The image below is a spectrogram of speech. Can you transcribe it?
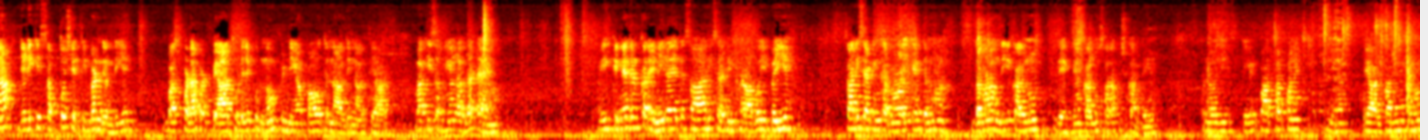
ਆ ਜਿਹੜੀ ਕਿ ਸਭ ਤੋਂ ਛੇਤੀ ਬਣ ਜਾਂਦੀ ਹੈ। ਬਸ ਫਟਾਫਟ ਪਿਆਜ਼ ਥੋੜੇ ਜਿਹੇ ਭੁੰਨੋ, ਭਿੰਡੀਆਂ ਪਾਓ ਤੇ ਨਾਲ ਦੀ ਨਾਲ ਤਿਆਰ। ਬਾਕੀ ਸਬਜ਼ੀਆਂ ਲੱਗਦਾ ਟਾਈਮ ਵੀ ਕਿੰਨੇ ਦਿਨ ਘਰੇ ਨਹੀਂ ਰਹੇ ਤੇ ਸਾਰੀ ਸੈਟਿੰਗ ਖਰਾਬ ਹੋਈ ਪਈ ਹੈ। ਸਾਰੀ ਸੈਟਿੰਗ ਕਰਨ ਵਾਲੀ ਕਿਸੇ ਦਿਨ ਹੁਣ ਦਮਨ ਆਉਂਦੀ ਹੈ ਕੱਲ ਨੂੰ, ਦੇਖਦੇ ਹਾਂ ਕੱਲ ਨੂੰ ਸਾਰਾ ਕੁਝ ਕਰਦੇ ਹਾਂ। ਤੇ ਜੀ, ਤੇਲ ਪਾਤਾ ਆਪਾਂ ਨੇ ਪਿਆਜ਼ ਪਾ ਦੇਣੇ ਪਹਿਲਾਂ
